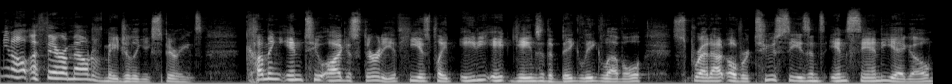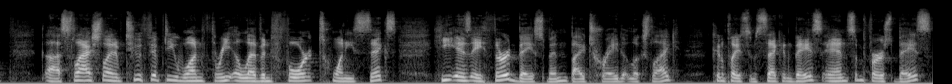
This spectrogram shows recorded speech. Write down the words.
you know, a fair amount of major league experience. Coming into August 30th, he has played 88 games at the big league level, spread out over two seasons in San Diego. Uh, slash line of 251, 311, 426. He is a third baseman by trade, it looks like. Can play some second base and some first base.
